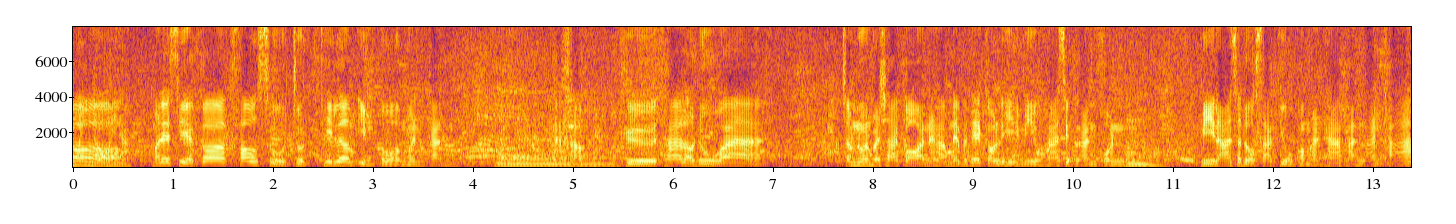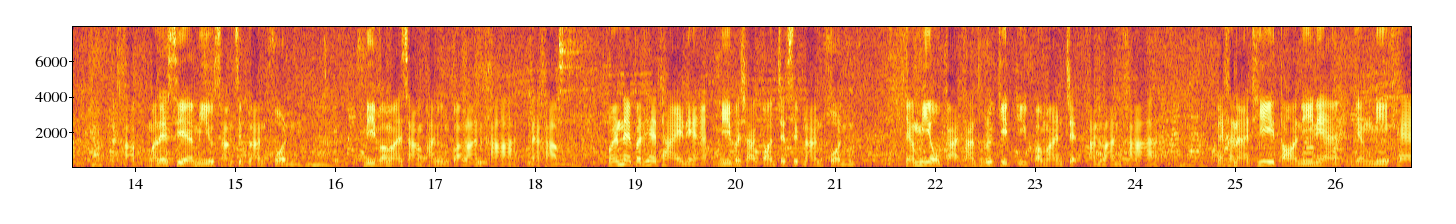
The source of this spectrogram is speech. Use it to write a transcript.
ก็ก็ไม่น้อยนะ มาเลเซียก็เข้าสู่จุดที่เริ่มอิ่มตัวเหมือนกันอืมนะครับคือถ้าเราดูว่าจำนวนประชากรนะครับในประเทศเกาหลีมีอยู่ 50 ล้านคน อืม มีร้านสะดวกซักอยู่ประมาณ 5,000 ร้านค้าครับ นะครับมาเลเซียมีอยู่ 30 ล้านคน อืม มีประมาณ 3,000 กว่าร้านค้านะครับอืมเพราะฉะนั้นในประเทศไทยเนี่ยมีประชากร 70 ล้านคน ยังมีโอกาสทางธุรกิจอีกประมาณ 7,000ร้านค้าอืมในขณะที่ตอนนี้เนี่ยยังมีแค่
